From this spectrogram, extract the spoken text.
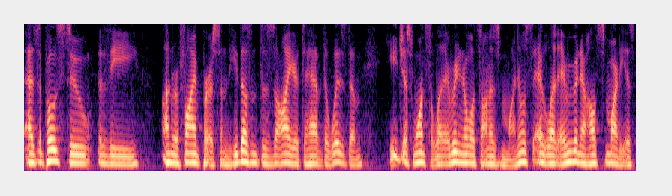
As opposed to the unrefined person, he doesn't desire to have the wisdom. He just wants to let everybody know what's on his mind. He wants to let everybody know how smart he is.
